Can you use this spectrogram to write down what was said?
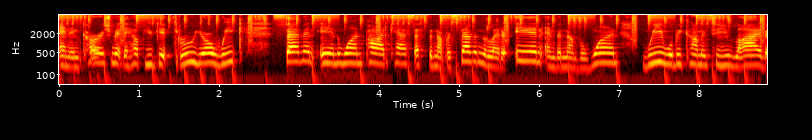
and encouragement to help you get through your week. 7 in 1 podcast. That's the number 7, the letter N, and the number 1. We will be coming to you live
